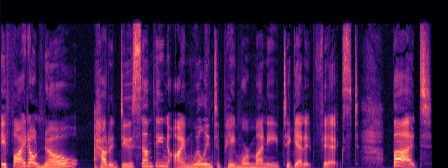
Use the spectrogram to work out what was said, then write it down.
If I don't know how to do something, I'm willing to pay more money to get it fixed. But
